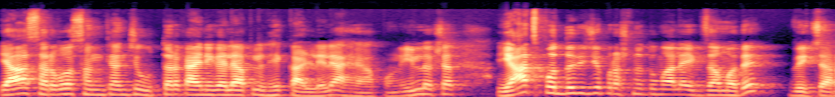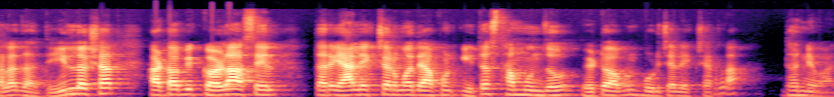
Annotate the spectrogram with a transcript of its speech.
या सर्व संख्यांचे उत्तर काय निघाले आपल्याला? हे काढलेले आहे आपण. येईल लक्षात याच पद्धतीचे प्रश्न तुम्हाला एक्झाममध्ये विचारला जाते. येईल लक्षात हा टॉपिक कळला असेल तर या लेक्चरमध्ये आपण इथंच थांबून जाऊ. भेटू आपण पुढच्या लेक्चरला धन्यवाद.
